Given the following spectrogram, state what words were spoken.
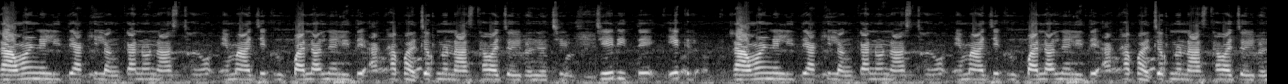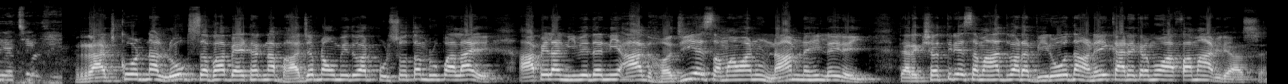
રાવણને લીધે આખી લંકાનો નાશ થયો, એમાં આજે કૃપાલાલને લીધે આખા ભાજપનો નાશ થવા જઈ રહ્યો છે. જે રીતે એક રાવણને લીધે આખી લંકાનો નાશ થયો, એમાં આજે કૃપાલાલને લીધે આખા ભાજપનો નાશ થવા જઈ રહ્યો છે. રાજકોટના લોકસભા બેઠકના ભાજપના ઉમેદવાર પુરુષોત્તમ રૂપાલાએ આપેલા નિવેદનની આગ હજીએ સમાવાનું નામ નહીં લઈ રહી. ત્યારે ક્ષત્રિય સમાજ દ્વારા વિરોધના અનેક કાર્યક્રમો આપવામાં આવી રહ્યા છે,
